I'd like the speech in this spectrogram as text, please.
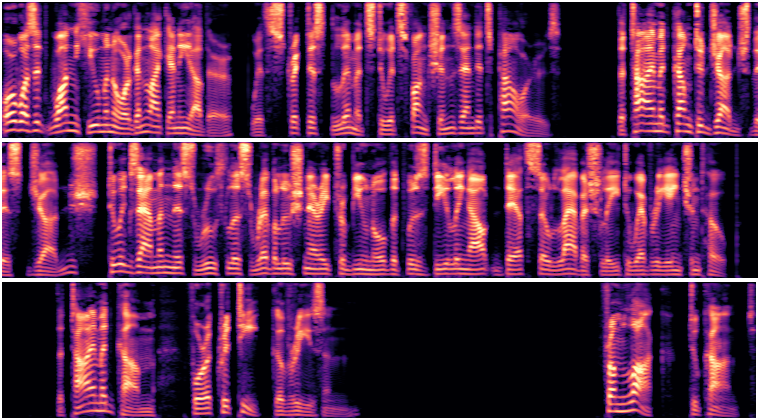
Or was it one human organ like any other, with strictest limits to its functions and its powers? The time had come to judge this judge, to examine this ruthless revolutionary tribunal that was dealing out death so lavishly to every ancient hope. The time had come for a critique of reason. From Locke to Kant.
